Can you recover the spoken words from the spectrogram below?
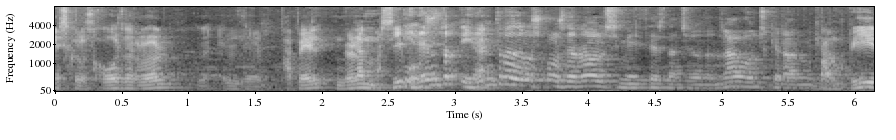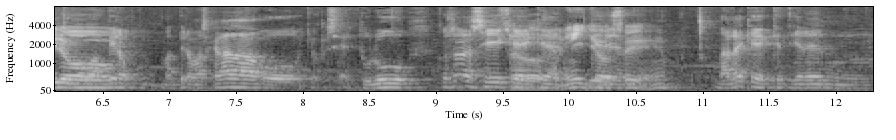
Es que los juegos de rol, el de papel, no eran masivos. Y dentro, y Ya. dentro de los juegos de rol, si me dices Dungeons and Dragons, que eran. que eran- Vampiro. o vampiro, vampiro Mascarada, o yo que sé, Tulu, cosas así que. Anillos, que- sí. ¿Vale? Que, que tienen,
